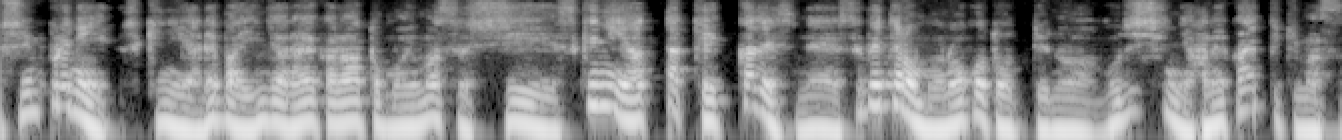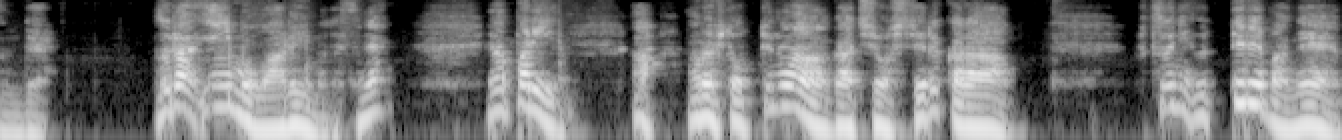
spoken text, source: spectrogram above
シンプルに好きにやればいいんじゃないかなと思いますし、好きにやった結果ですね、すべての物事っていうのはご自身に跳ね返ってきますんで、それはいいも悪いもですね。やっぱり、あ、あの人っていうのはガチをしてるから、普通に売ってればね、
